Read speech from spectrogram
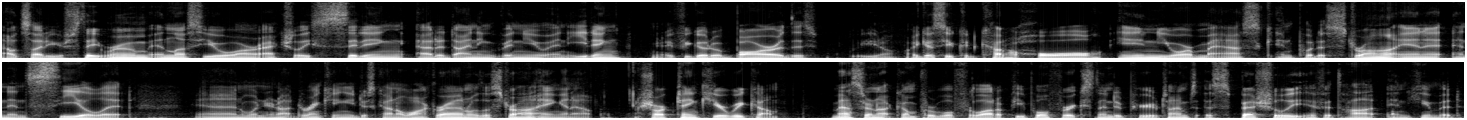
outside of your stateroom unless you are actually sitting at a dining venue and eating. If you go to a bar this you know, I guess you could cut a hole in your mask and put a straw in it and then seal it. And when you're not drinking, you just kind of walk around with a straw hanging out. Shark Tank, here we come. Masks are not comfortable for a lot of people for extended period of times, especially if it's hot and humid.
